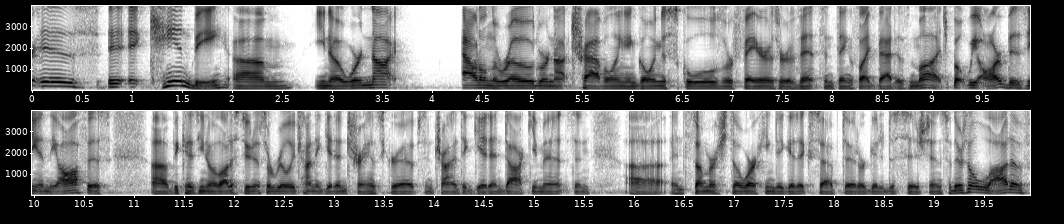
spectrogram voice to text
is it, it can be. Um, you know, we're not out on the road. We're not traveling and going to schools or fairs or events and things like that as much. But we are busy in the office uh, because you know a lot of students are really trying to get in transcripts and trying to get in documents, and uh, and some are still working to get accepted or get a decision. So there's a lot of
